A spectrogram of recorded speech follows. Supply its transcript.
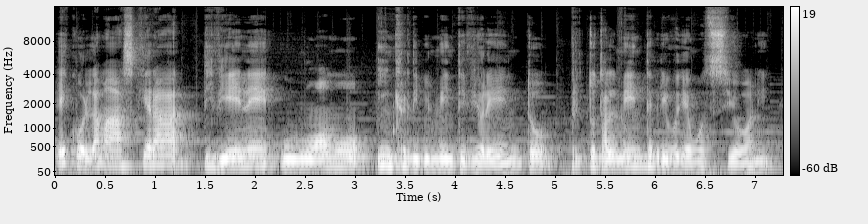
e con la maschera diviene un uomo incredibilmente violento, totalmente privo di emozioni.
